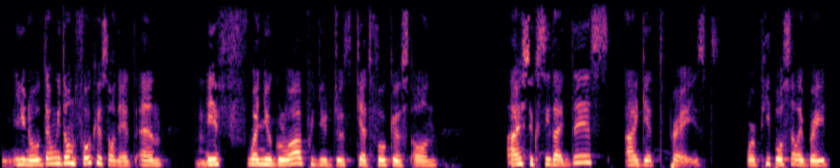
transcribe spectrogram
you know, then we don't focus on it. And mm. if when you grow up, you just get focused on, I succeed at this, I get praised, or people celebrate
